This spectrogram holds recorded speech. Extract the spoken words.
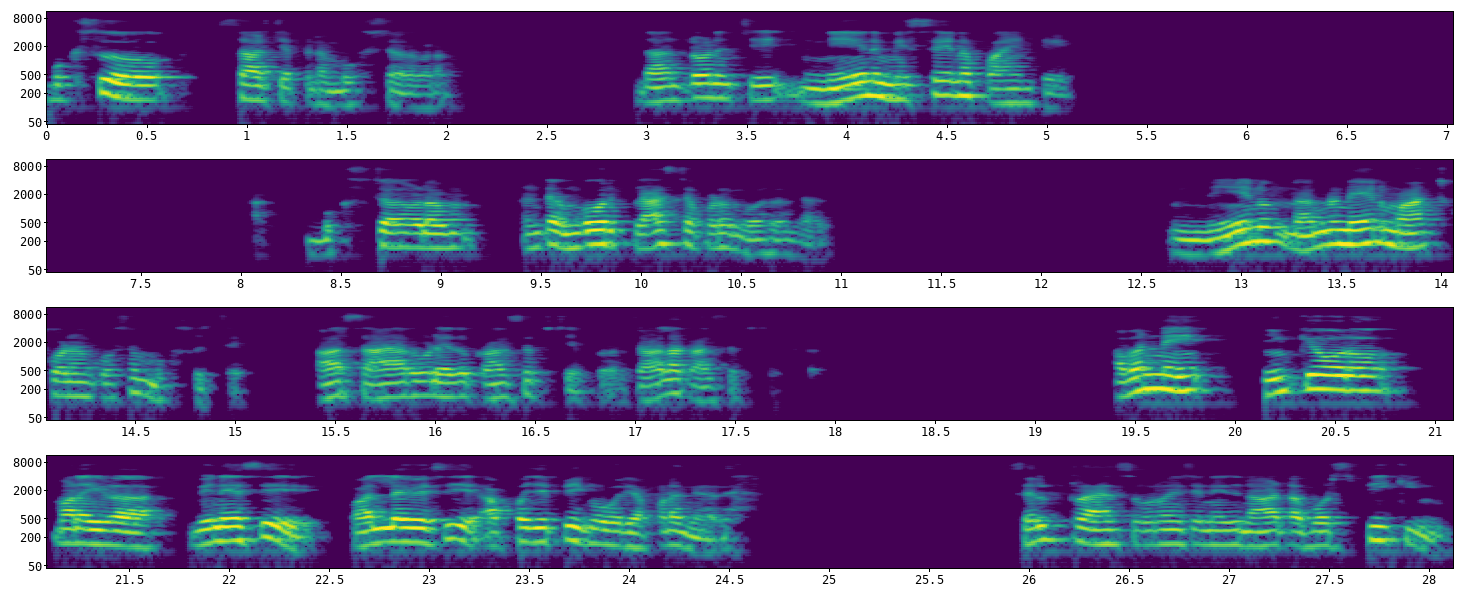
బుక్స్ సార్ చెప్పిన బుక్స్ చదవడం. దాంట్లో నుంచి నేను మిస్ అయిన పాయింట్ ఏంటి? బుక్స్ చదవడం అంటే ఇంకొకరికి క్లాస్ చెప్పడం కోసం కాదు. నేను నన్ను నేను మార్చుకోవడం కోసం బుక్స్ వచ్చాయి. ఆ సార్ కూడా ఏదో కాన్సెప్ట్స్ చెప్పారు. చాలా కాన్సెప్ట్స్ చెప్పారు. అవన్నీ ఇంకెవరో మన ఇక్కడ వినేసి వల్లె వేసి అప్పచెప్పి ఇంకొకరు చెప్పడం కాదు. Self transformation is not about speaking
